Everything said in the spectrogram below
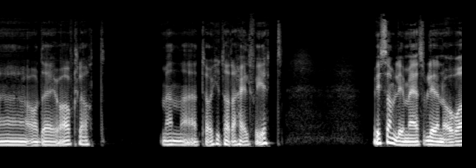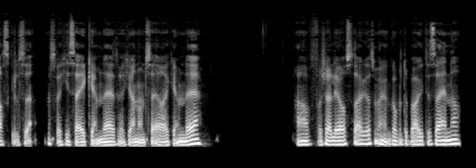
eh, og det er jo avklart, men jeg tør ikke ta det helt for gitt. Hvis han blir med, så blir det en overraskelse. Vi skal ikke si hvem det er, jeg skal ikke annonsere hvem det er, av forskjellige årsaker som jeg kan komme tilbake til seinere.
